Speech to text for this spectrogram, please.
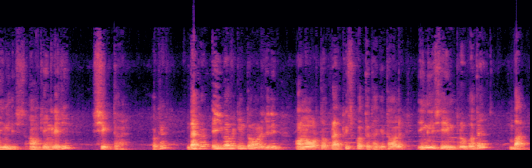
English আমাকে ইংরেজি শিখতে হয়। ওকে দেখো, এইভাবে কিন্তু আমরা যদি অনবরত প্র্যাকটিস করতে থাকি, তাহলে ইংলিশে ইমপ্রুভ হতে বাধ্য?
